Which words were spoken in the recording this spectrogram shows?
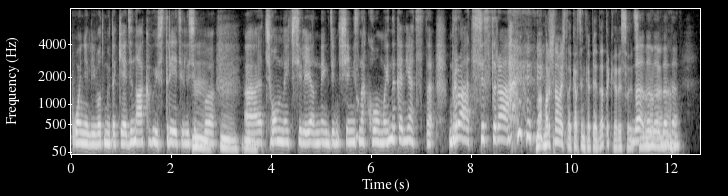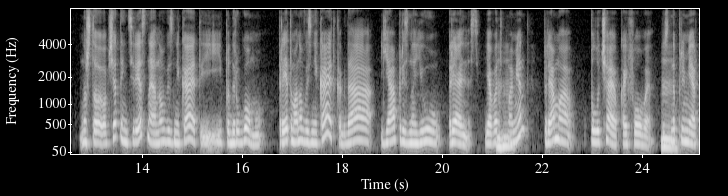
поняли, и вот мы такие одинаковые встретились mm, в mm, mm. А, темной вселенной, где все незнакомые, наконец-то брат, сестра. Мрачновачная картинка опять, да, такая рисуется? Да, да, да, да, да. Но что вообще-то интересное, оно возникает и, и по-другому. При этом оно возникает, когда я признаю реальность. Я в этот момент прямо получаю кайфовое. То есть, например,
